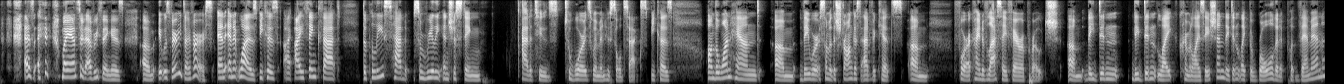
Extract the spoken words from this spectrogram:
as my answer to everything is um, it was very diverse and and it was because I, I think that the police had some really interesting attitudes towards women who sold sex because, on the one hand, um, they were some of the strongest advocates um, for a kind of laissez-faire approach. Um, they didn't they didn't like criminalization. They didn't like the role that it put them in.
